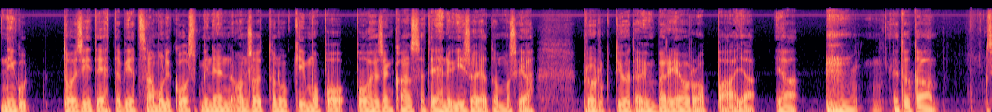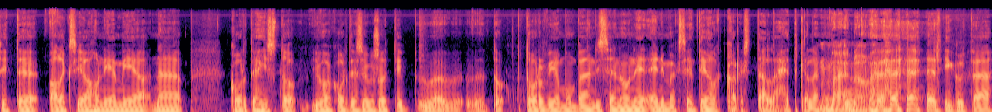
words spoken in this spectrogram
niin kuin toisiin tehtäviin, että Samuli Kosminen on soittanut Kimmo po- Pohjoisen kanssa, tehnyt isoja tuommoisia produktioita ympäri Eurooppaa ja, ja, ja tota, sitten Aleksi Ahoniemi ja nämä Kortehisto, Juha Kortehisto, joka soitti ö, to, Torvia mun bändissä, ne on enimmäkseen telkkarissa tällä hetkellä. Niin Näin kuin, on. niin kuin tämä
